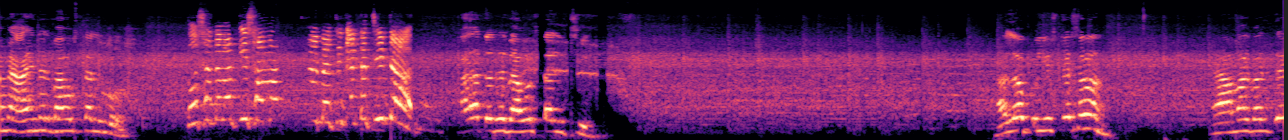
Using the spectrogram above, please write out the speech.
আমি আইনের ব্যবস্থা নিবো। তোর সাথে আমার কি সম্পর্ক তুই একটা চিটার দাদা, তোদের ব্যবস্থা নিচ্ছি। Hello, police station? হ্যাঁ আমার বাড়িতে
